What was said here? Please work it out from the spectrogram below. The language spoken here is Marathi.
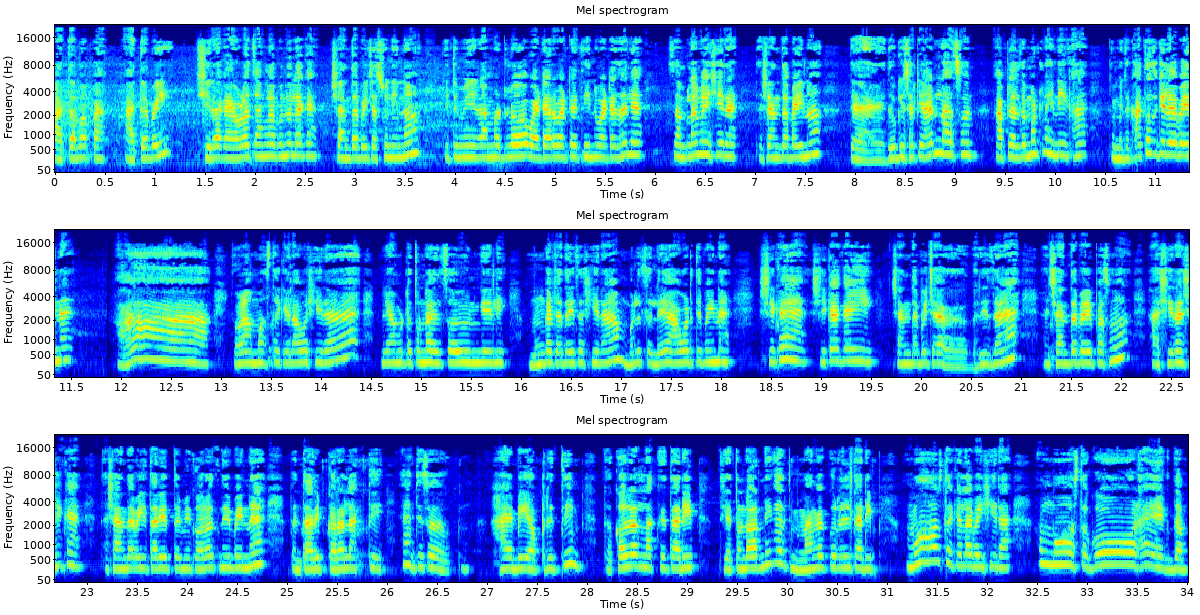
आता बापा आता बाई शिरा काय एवढा चांगला बनवला का शांताबाईच्या सुनीनं की तुम्ही म्हटलं वाट्यावर वाट्या तीन वाट्या झाल्या संपला नाही शिरा. तर शांताबाईनं त्या दोघीसाठी आणला असून. आपल्याला तर म्हटलंही नाही खा. तुम्ही तर खातच गेल्या बाई ना हा एवढा मस्त केला व शिरा. लय म्हटलं तोंडाला येऊन गेली. मुंगाच्या दाईचा शिरा मुलं तर लय आवडते बाई ना. शिका शिका काही. शांताबाईच्या घरी जा. आणि शांताबाईपासून हा शिरा शिका. तर शांताबाईची तारीफ तर मी करत नाही बाई ना पण तारीफ करायला लागते. हं, तिचं हाय बाई अप्रतिम. तर करायला लागते तारीफ. तिच्या तोंडावर नाही करत मागा करेल तारीफ. मस्त केला बाई शिरा. मस्त गोड आहे एकदम.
